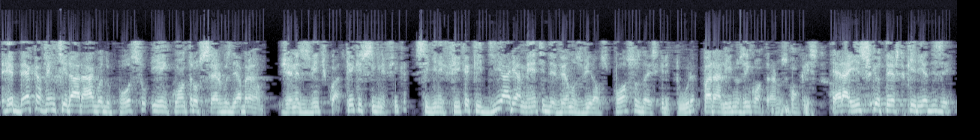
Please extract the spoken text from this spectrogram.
Rebeca vem tirar a água do poço e encontra os servos de Abraão. Gênesis 24. O que, que isso significa? Significa que diariamente devemos vir aos poços da Escritura para ali nos encontrarmos com Cristo. Era isso que o texto queria dizer.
